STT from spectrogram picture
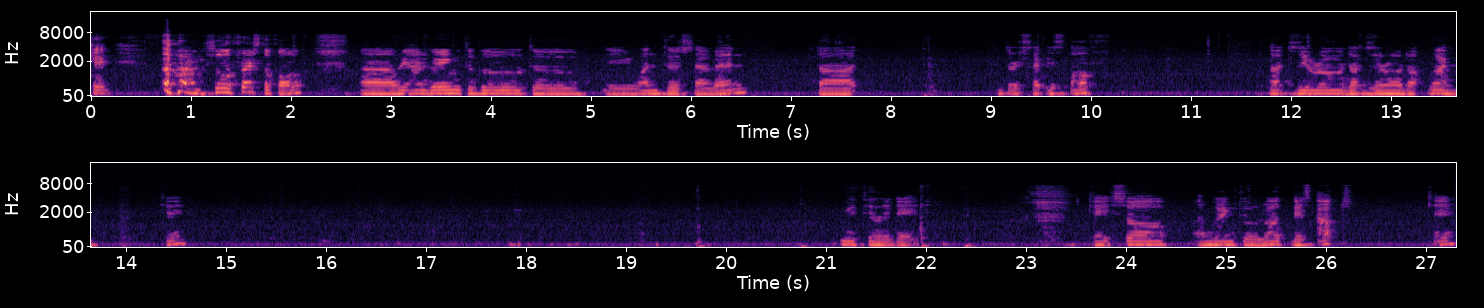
Okay, so first of all, uh, we are going to go to the 127 dot intersect is off dot zero dot zero dot one. Okay. Utility. Okay, so I'm going to log this out. Okay,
